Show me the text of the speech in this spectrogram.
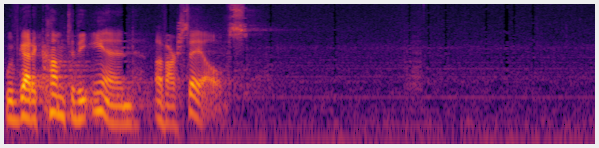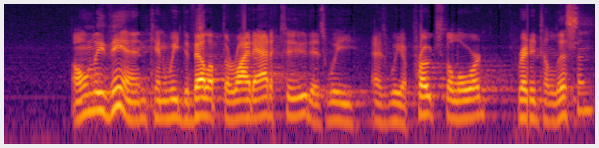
we've got to come to the end of ourselves. Only then can we develop the right attitude as we, as we approach the Lord, ready to listen,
